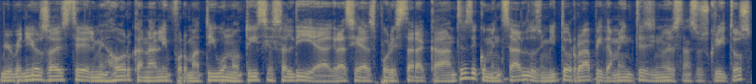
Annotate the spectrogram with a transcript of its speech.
Bienvenidos a este, el mejor canal informativo Noticias al Día. Gracias por estar acá. Antes de comenzar, los invito rápidamente, si no están suscritos,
